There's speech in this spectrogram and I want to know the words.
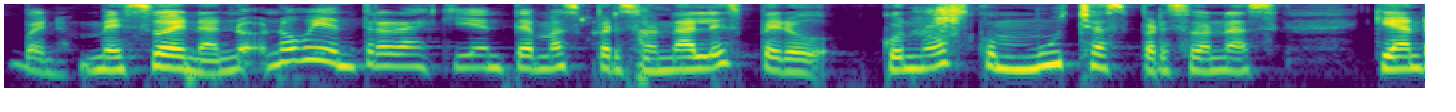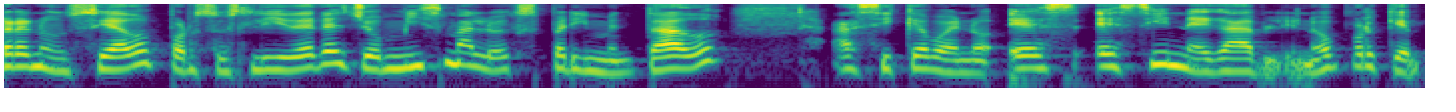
bueno, me suena, no, no voy a entrar aquí en temas personales, pero conozco muchas personas que han renunciado por sus líderes, yo misma lo he experimentado, así que bueno, es, es innegable, ¿no? Porque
